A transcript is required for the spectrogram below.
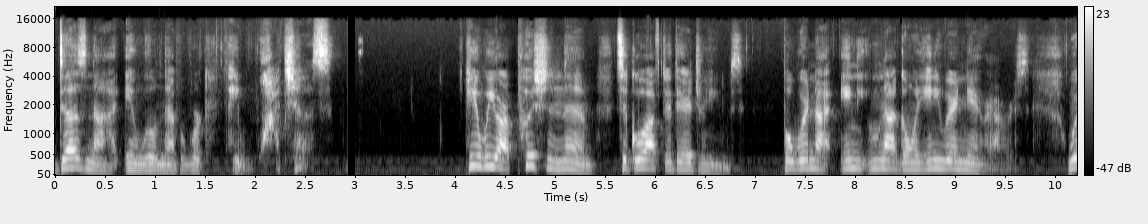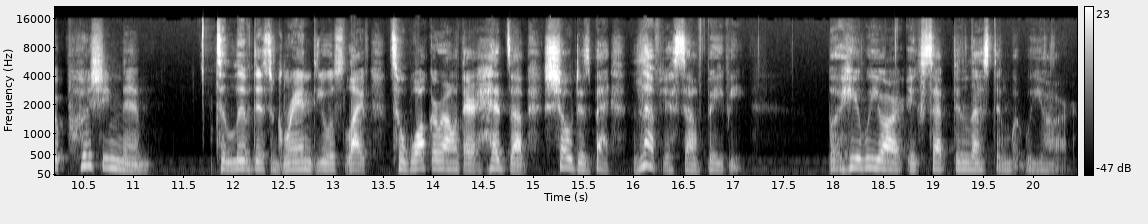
Does not and will never work. They watch us. Here we are pushing them to go after their dreams, but we're not any we're not going anywhere near ours. We're pushing them to live this grandiose life, to walk around with their heads up, shoulders back. Love yourself, baby. But here we are accepting less than what we are.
